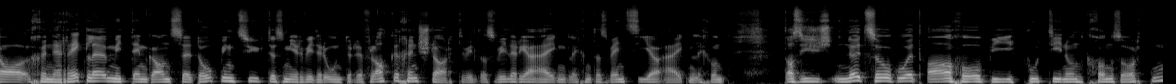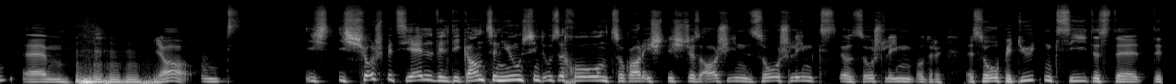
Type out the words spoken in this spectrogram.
da können regeln mit dem ganzen Dopingzeug, dass wir wieder unter der Flagge können starten, weil das will er ja eigentlich und das wollen sie ja eigentlich und das ist nicht so gut angekommen bei Putin und Konsorten. Ähm, ja, und ist, ist schon speziell, weil die ganzen News sind rausgekommen und sogar ist, ist das anscheinend so schlimm, äh, so schlimm oder äh, so bedeutend gewesen, dass der, der,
